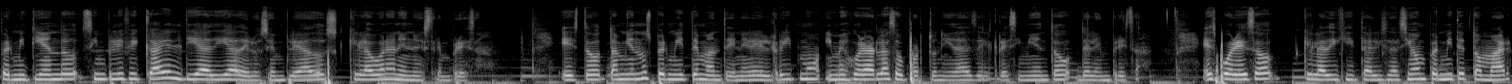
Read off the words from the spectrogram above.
permitiendo simplificar el día a día de los empleados que laboran en nuestra empresa. Esto también nos permite mantener el ritmo y mejorar las oportunidades del crecimiento de la empresa. Es por eso que la digitalización permite tomar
